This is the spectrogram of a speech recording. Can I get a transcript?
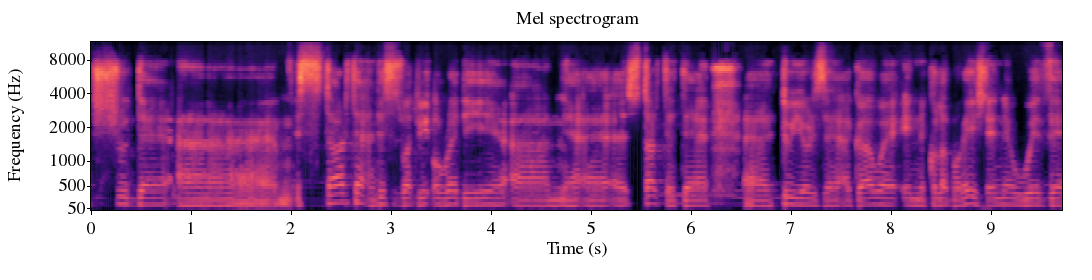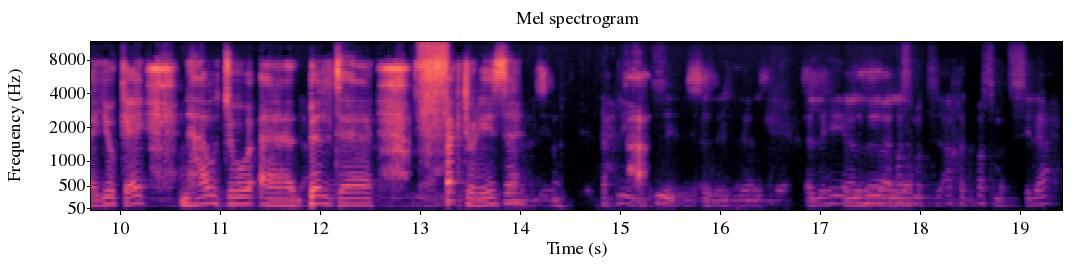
should uh, um, start, and this is what we already um, uh, started uh, uh, two years ago uh, in collaboration with the UK, and how to uh, build uh, factories تحليل اللي هي بصمه اخذ بصمه السلاح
